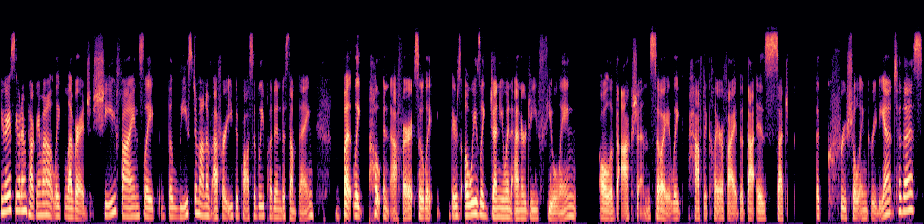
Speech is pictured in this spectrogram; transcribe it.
You guys see what I'm talking about? Like leverage. She finds like the least amount of effort you could possibly put into something, but like potent effort. So, like, there's always like genuine energy fueling all of the actions. So, I like have to clarify that that is such a crucial ingredient to this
